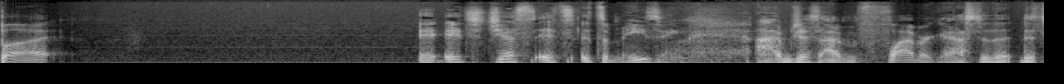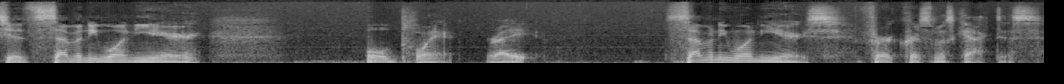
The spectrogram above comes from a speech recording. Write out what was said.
But it's just it's it's amazing. I'm just I'm flabbergasted that it's just 71 year old plant, right? 71 years for a Christmas cactus.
